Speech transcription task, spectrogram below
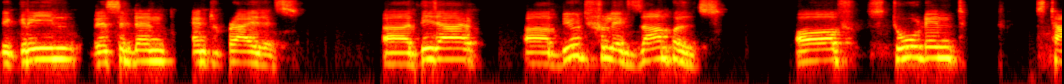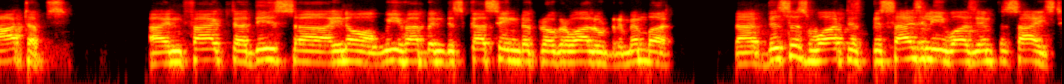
the Green Resident Enterprises. these are beautiful examples of student startups uh, in fact, uh, this, uh, you know, we have been discussing, Dr. Agarwal would remember that this is what is precisely was emphasized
